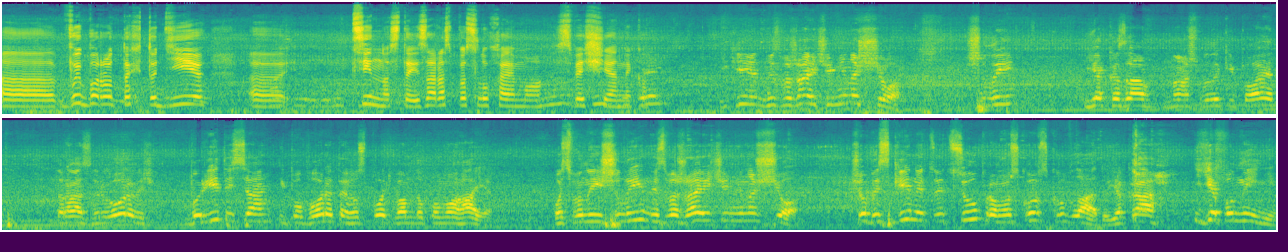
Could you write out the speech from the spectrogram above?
е, виборотих тоді е, цінностей. Зараз послухаємо священника. які, незважаючи ні на що, йшли, як казав наш великий поет Тарас Григорович, борітеся і поборете, Господь вам допомагає. Ось вони йшли, незважаючи ні на що, щоб скинути цю промосковську владу, яка є понині.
